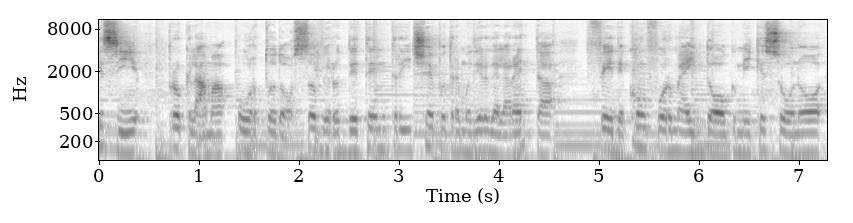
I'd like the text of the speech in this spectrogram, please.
che si proclama ortodossa, ovvero detentrice, potremmo dire, della retta fede conforme ai dogmi che sono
